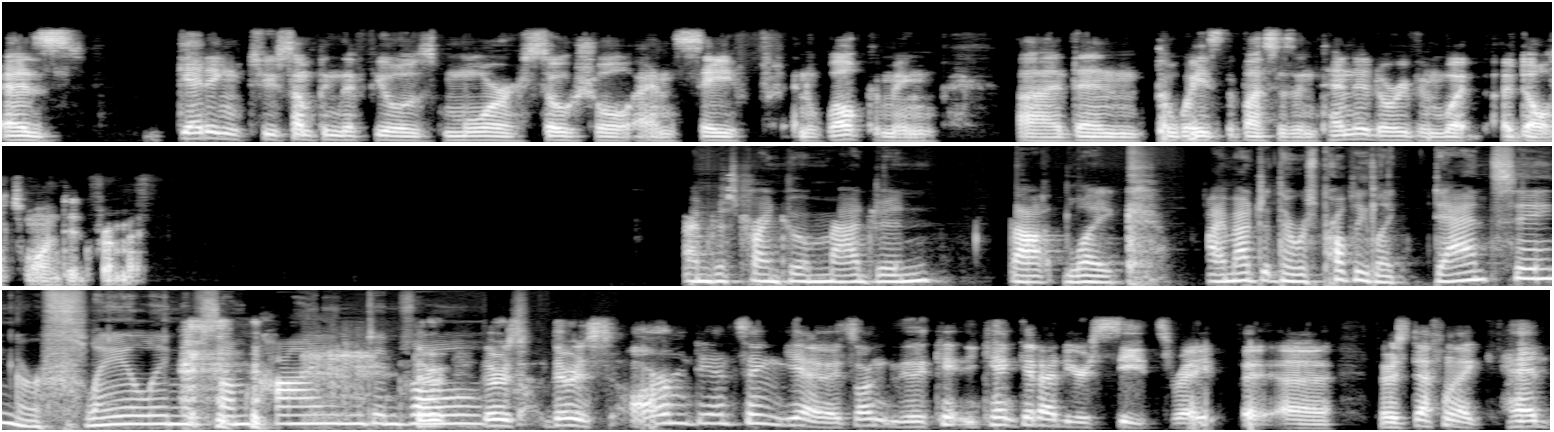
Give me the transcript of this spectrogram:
as getting to something that feels more social and safe and welcoming uh, than the ways the bus is intended or even what adults wanted from it. I'm just trying to imagine that like I imagine there was probably like dancing or flailing of some kind involved. There, there's there's arm dancing. Yeah, it's on. You can't you can't get out of your seats, right? But uh, there's definitely like head.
